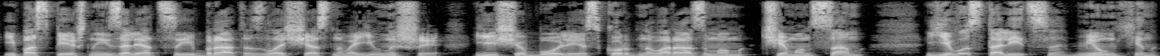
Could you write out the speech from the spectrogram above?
и поспешной изоляции брата злосчастного юноши, еще более скорбного разумом, чем он сам, его столица, Мюнхен,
